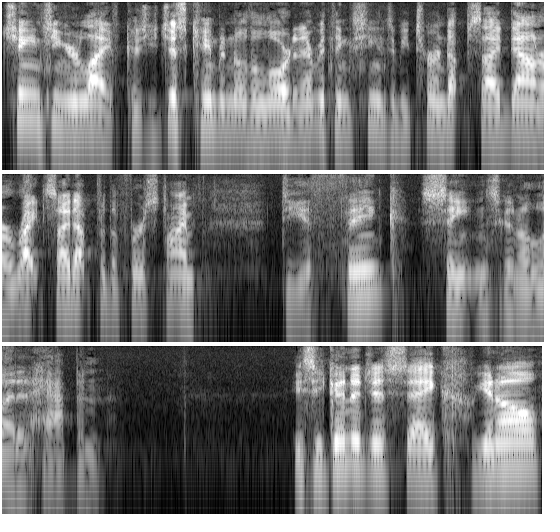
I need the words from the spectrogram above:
changing your life because you just came to know the Lord and everything seems to be turned upside down or right side up for the first time. Do you think Satan's going to let it happen? Is he going to just say, you know,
